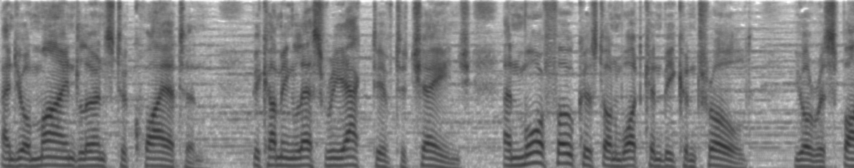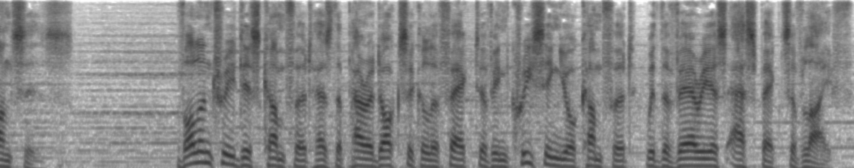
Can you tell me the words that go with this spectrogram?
and your mind learns to quieten, becoming less reactive to change and more focused on what can be controlled, your responses. Voluntary discomfort has the paradoxical effect of increasing your comfort with the various aspects of life.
